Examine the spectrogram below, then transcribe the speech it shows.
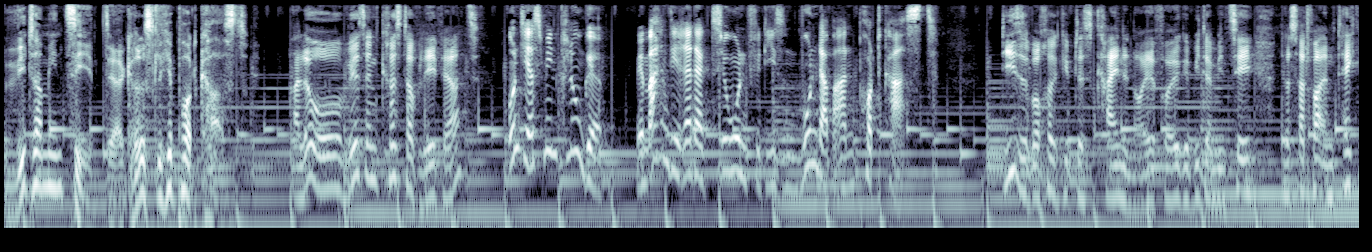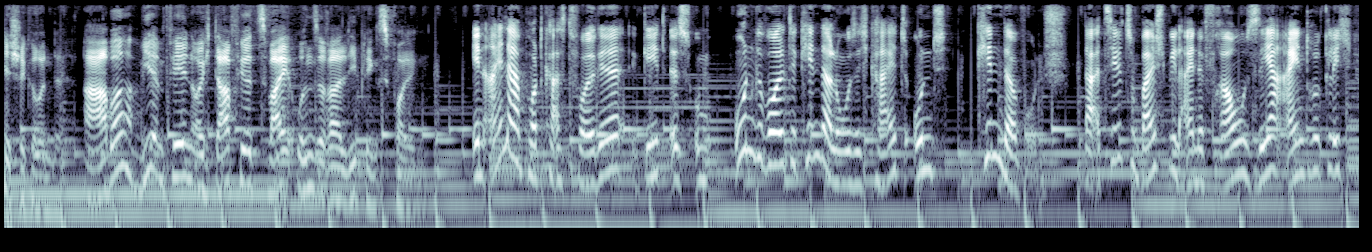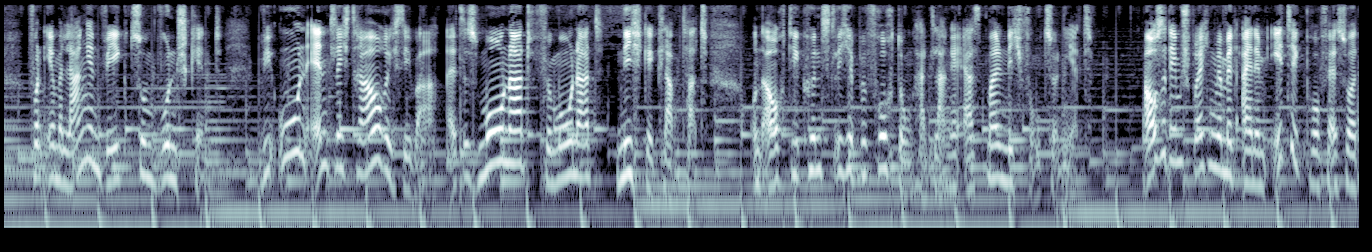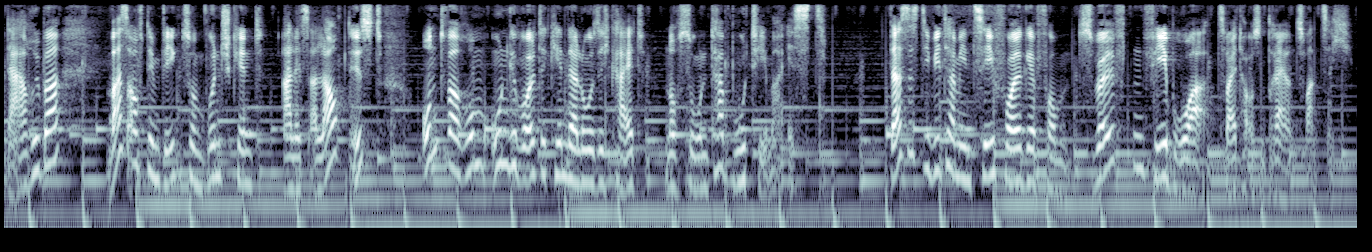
Vitamin C, der christliche Podcast. Hallo, wir sind Christoph Leferz und Jasmin Kluge. Wir machen die Redaktion für diesen wunderbaren Podcast. Diese Woche gibt es keine neue Folge Vitamin C, das hat vor allem technische Gründe. Aber wir empfehlen euch dafür zwei unserer Lieblingsfolgen. In einer Podcast-Folge geht es um ungewollte Kinderlosigkeit und Kinderwunsch. Da erzählt zum Beispiel eine Frau sehr eindrücklich von ihrem langen Weg zum Wunschkind. Wie unendlich traurig sie war, als es Monat für Monat nicht geklappt hat. Und auch die künstliche Befruchtung hat lange erstmal nicht funktioniert. Außerdem sprechen wir mit einem Ethikprofessor darüber, was auf dem Weg zum Wunschkind alles erlaubt ist und warum ungewollte Kinderlosigkeit noch so ein Tabuthema ist. Das ist die Vitamin C-Folge vom 12. Februar 2023.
